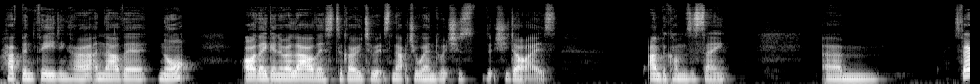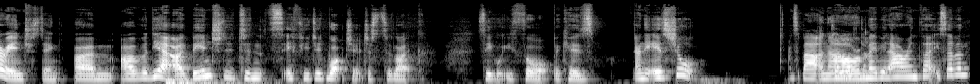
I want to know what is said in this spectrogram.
have been feeding her and now they're not, are they going to allow this to go to its natural end, which is that she dies and becomes a saint? Um, it's very interesting. Um, I would, yeah, I'd be interested to if you did watch it, just to like see what you thought because, and it is short. It's about an Do you love hour, maybe an hour and thirty-seven.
